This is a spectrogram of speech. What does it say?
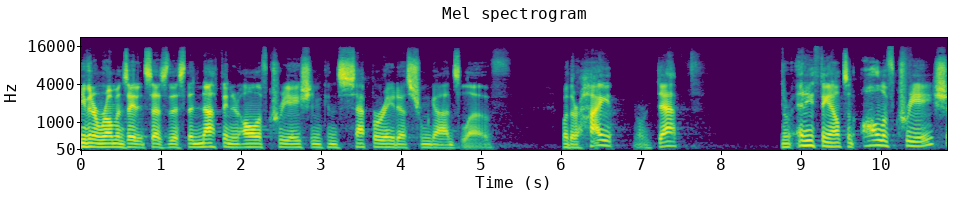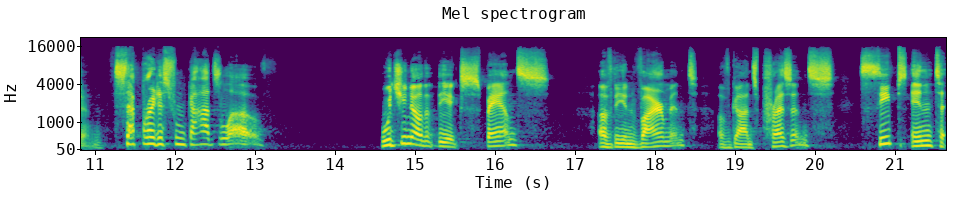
Even in Romans 8, it says this that nothing in all of creation can separate us from God's love, whether height or depth nor anything else in all of creation. Separate us from God's love. Would you know that the expanse of the environment of God's presence seeps into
